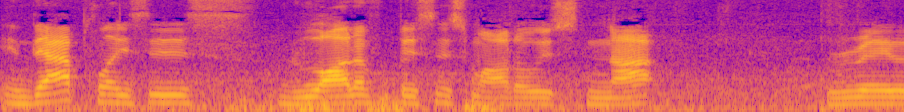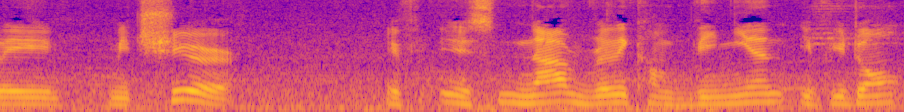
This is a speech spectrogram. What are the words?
in that places, a lot of business model is not really mature. If it's not really convenient, if you don't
